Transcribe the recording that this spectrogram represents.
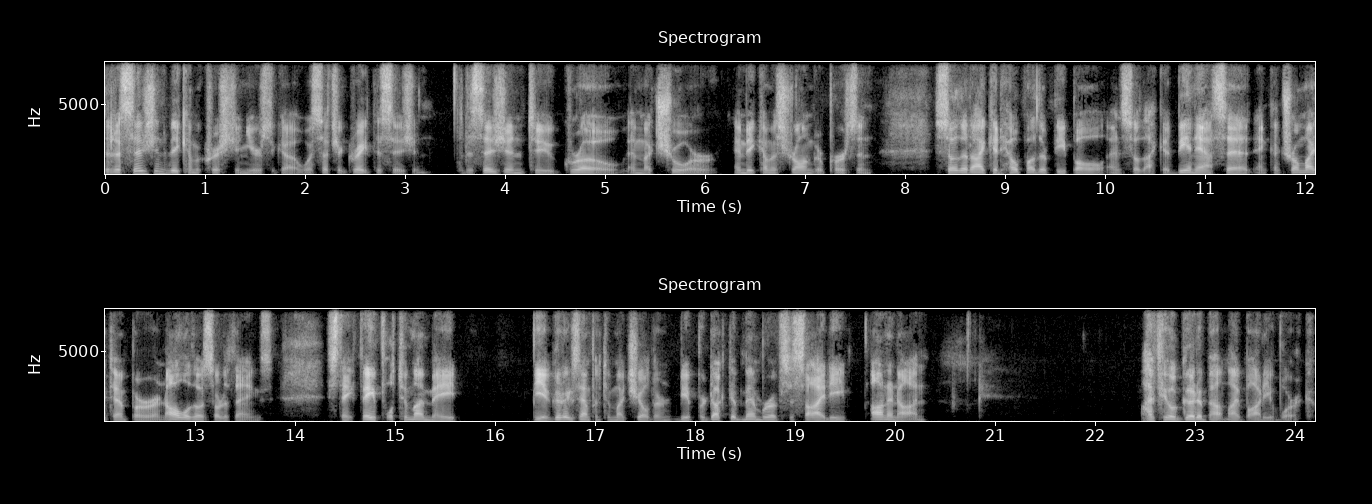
The decision to become a Christian years ago was such a great decision. The decision to grow and mature and become a stronger person so that I could help other people and so that I could be an asset and control my temper and all of those sort of things. Stay faithful to my mate, be a good example to my children, be a productive member of society, on and on. I feel good about my body of work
